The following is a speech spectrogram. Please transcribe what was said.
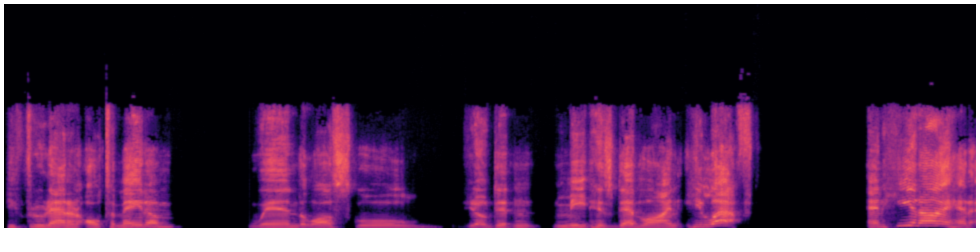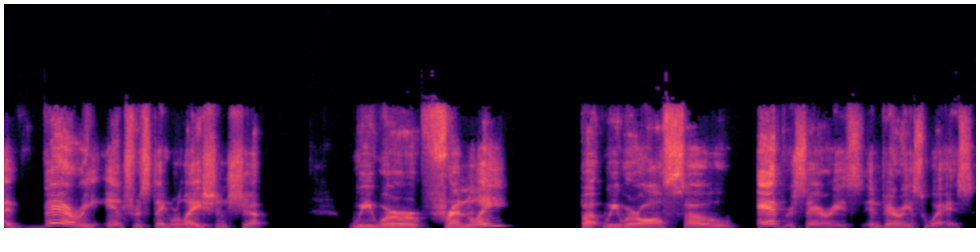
He threw down an ultimatum when the law school, you know, didn't meet his deadline. He left. And he and I had a very interesting relationship. We were friendly but we were also adversaries in various ways.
